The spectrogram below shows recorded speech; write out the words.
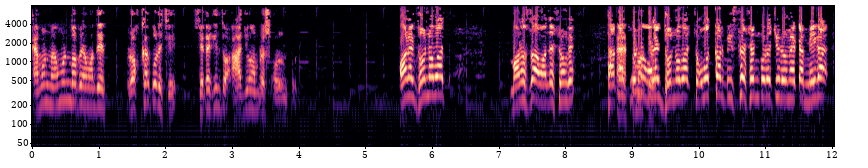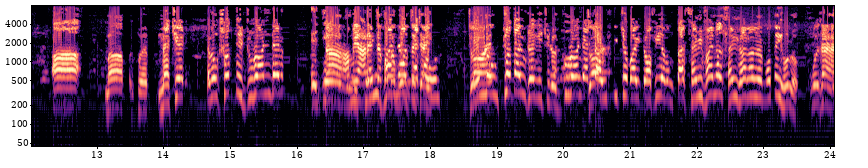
এমন এমন ভাবে আমাদের রক্ষা করেছে সেটা কিন্তু আজও আমরা স্মরণ করি। অনেক ধন্যবাদ মানুষদা আমাদের সঙ্গে। থাকার হ্যাঁ, জন্য অনেক ধন্যবাদ। চমৎকার বিশ্লেষণ করেছিল একটা মেগা ম্যাচের। এবং সত্যি ডুরান্ডের এই যে আমি আরেকটা কথা বলতে চাই। অন্য উচ্চতায় উঠে গেছিল ডুরান্ড একটা ঐতিহ্যবাহী ট্রফি এবং তার সেমিফাইনাল সেমিফাইনালের মতোই হলো। হ্যাঁ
